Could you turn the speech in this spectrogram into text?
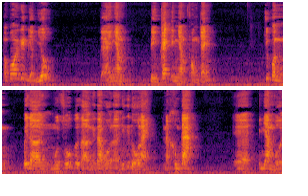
nó có cái điểm yếu. Để anh em tìm cách anh em phòng tránh. Chứ còn bây giờ một số cơ sở người ta bảo là những cái đồ này là không tang. Anh em mở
